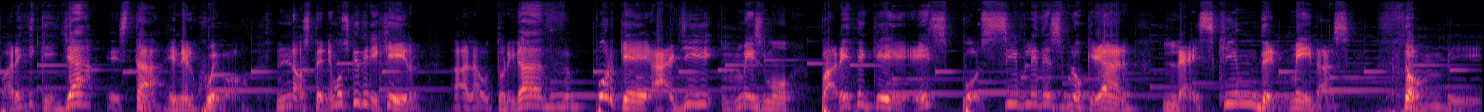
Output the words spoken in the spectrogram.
parece que ya está en el juego. Nos tenemos que dirigir a la autoridad porque allí mismo parece que es posible desbloquear la skin de Midas Zombie,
